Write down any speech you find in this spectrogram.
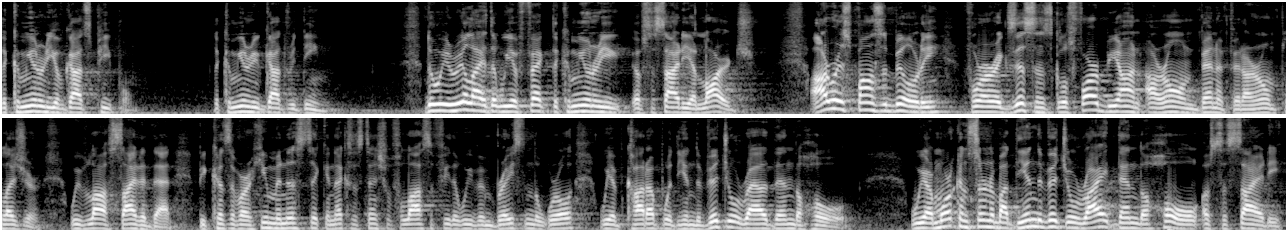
the community of God's people, the community of God's redeemed? Do we realize that we affect the community of society at large? Our responsibility for our existence goes far beyond our own benefit, our own pleasure. We've lost sight of that because of our humanistic and existential philosophy that we've embraced in the world. We have caught up with the individual rather than the whole. We are more concerned about the individual right than the whole of society.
